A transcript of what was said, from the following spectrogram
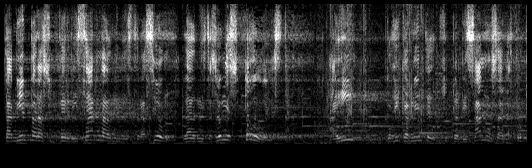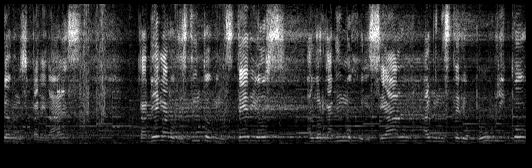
también para supervisar la administración. La administración es todo el Estado. Ahí Lógicamente supervisamos a las propias municipalidades, también a los distintos ministerios, al organismo judicial, al Ministerio Público,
